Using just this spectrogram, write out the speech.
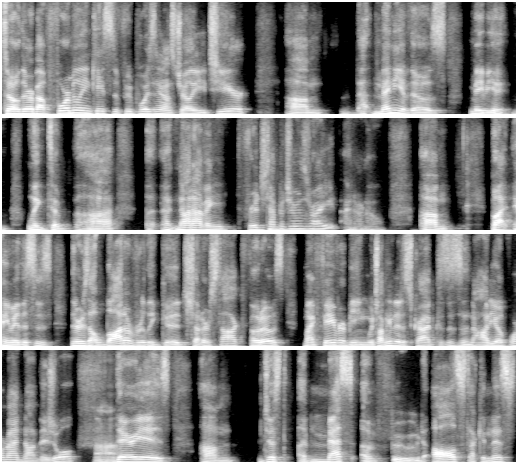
So there are about four million cases of food poisoning in Australia each year. Um, many of those maybe linked to uh, uh, not having fridge temperatures right. I don't know. Um, but anyway, this is there's a lot of really good Shutterstock photos. My favorite being, which I'm going to describe because this is an audio format, not visual. Uh-huh. There is um, just a mess of food all stuck in this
